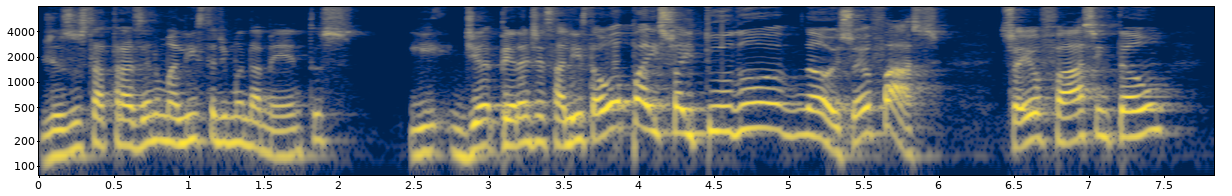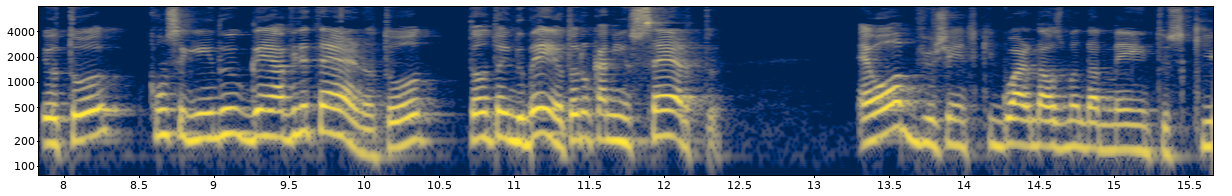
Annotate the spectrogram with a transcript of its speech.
Jesus está trazendo uma lista de mandamentos e perante essa lista, opa, isso aí tudo, não, isso aí eu faço. Isso aí eu faço, então eu tô conseguindo ganhar a vida eterna. Eu tô, então tô indo bem, eu tô no caminho certo. É óbvio, gente, que guardar os mandamentos, que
